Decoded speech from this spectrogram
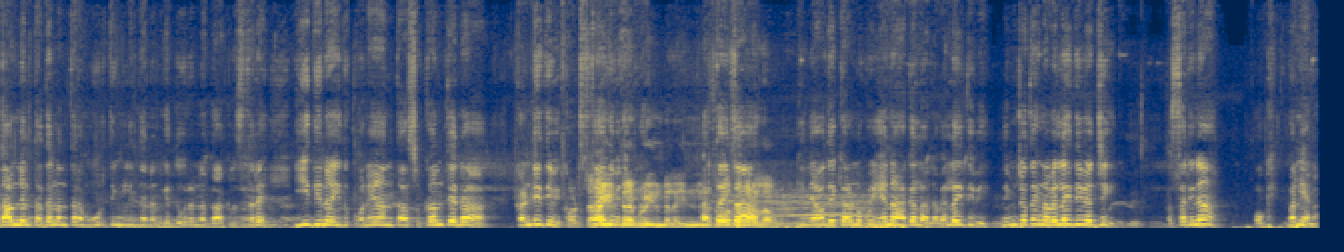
ಅದಾದ್ಮೇಲೆ ತದನಂತರ ಮೂರು ತಿಂಗಳಿಂದ ನನಗೆ ದೂರನ್ನ ದಾಖಲಿಸ್ತಾರೆ. ಈ ದಿನ ಇದು ಕೊನೆ ಅಂತ ಸುಖಾಂತ್ಯನ ಕಂಡಿದ್ದೀವಿ ಕೊಡಿಸ್ತಾ ಇನ್ನು ಅರ್ಥ ಆಯ್ತಾ? ಇನ್ ಯಾವುದೇ ಕಾರಣಕ್ಕೂ ಏನೂ ಆಗಲ್ಲ ನಾವೆಲ್ಲ ಇದ್ದೀವಿ ನಿಮ್ಮ ಜೊತೆಗೆ ನಾವೆಲ್ಲ ಇದ್ದೀವಿ ಅಜ್ಜಿ. ಸರಿನಾ? ಓಕೆ ಬನ್ನಿ ಅಣ್ಣ.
